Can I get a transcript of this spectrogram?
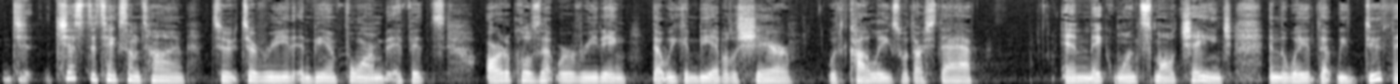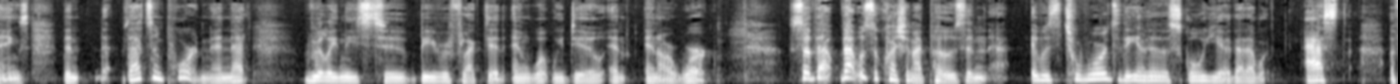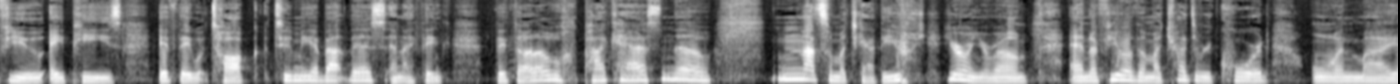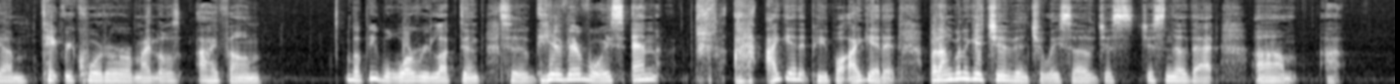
j- just to take some time to, to read and be informed. If it's articles that we're reading that we can be able to share with colleagues, with our staff, and make one small change in the way that we do things, then th- that's important. And that really needs to be reflected in what we do and in our work. So that that was the question I posed, and it was towards the end of the school year that I asked a few APs if they would talk to me about this, and I think they thought, "Oh, podcast, no." Not so much, Kathy. You're, on your own. And a few of them I tried to record on my um, tape recorder or my little iPhone, but people were reluctant to hear their voice. And I, I get it, people. I get it. But I'm going to get you eventually. So just just know that um, I,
